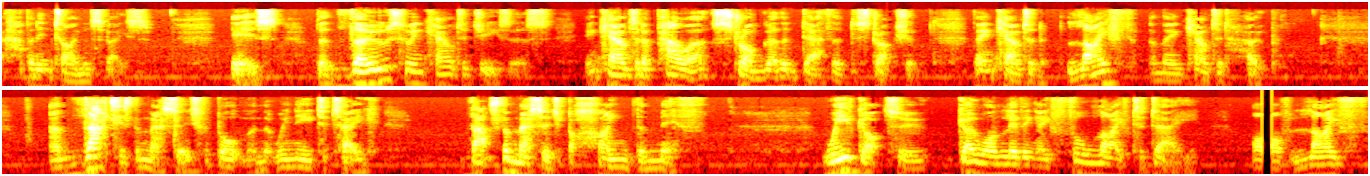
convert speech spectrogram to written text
happen in time and space, is that those who encountered Jesus encountered a power stronger than death and destruction. They encountered life and they encountered hope. And that is the message for Bultmann that we need to take. That's the message behind the myth We've got to go on living a full life today of life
